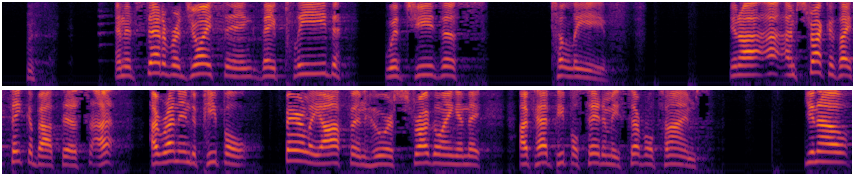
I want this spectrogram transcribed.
and instead of rejoicing, they plead with Jesus to leave. You know, I, am struck as I think about this. I, I run into people fairly often who are struggling, and they, I've had people say to me several times, you know,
